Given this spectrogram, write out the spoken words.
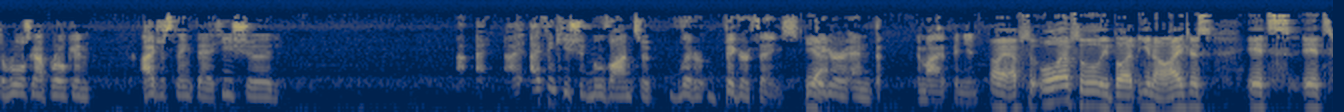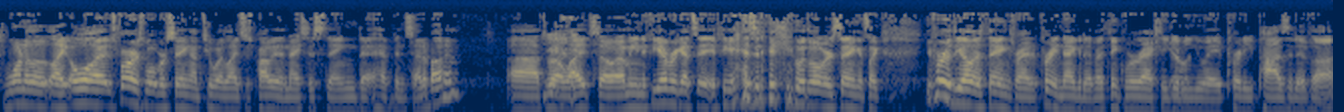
the rules got broken. I just think that he should. I, I, I think he should move on to litter, bigger things, Yeah. bigger and in my opinion. Oh, yeah, absolutely. Well, absolutely. But you know, I just it's it's one of the like. Oh, well, as far as what we're saying on Two White Lights is probably the nicest thing that have been said about him uh, throughout Yeah. Light. So I mean, if he ever gets if he has an issue with what we're saying, it's like you've heard the other things, right? Pretty negative. I think we're actually Yeah. giving you a pretty positive uh,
